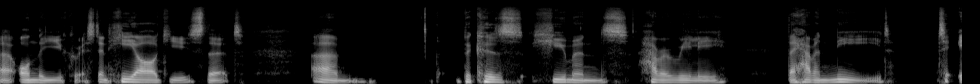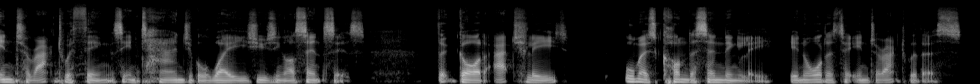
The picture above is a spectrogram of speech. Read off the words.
uh, on the eucharist and he argues that um because humans have a really they have a need to interact with things in tangible ways using our senses that god actually almost condescendingly in order to interact with us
